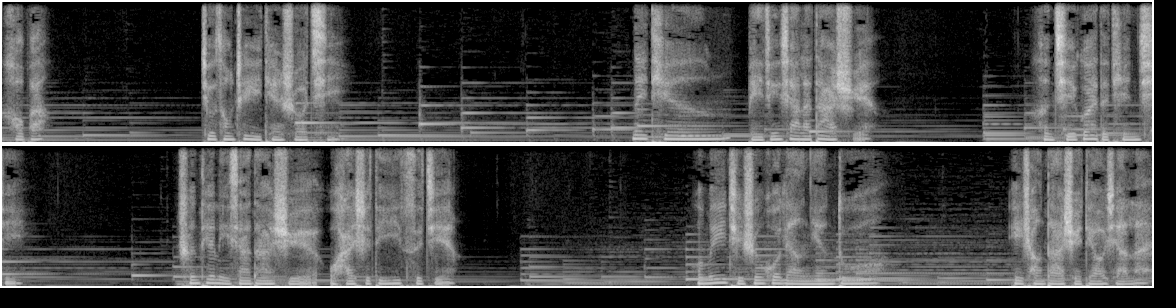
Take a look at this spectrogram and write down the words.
好吧。就从这一天说起。那天北京下了大雪，很奇怪的天气。春天里下大雪，我还是第一次见。我们一起生活两年多，一场大雪掉下来，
